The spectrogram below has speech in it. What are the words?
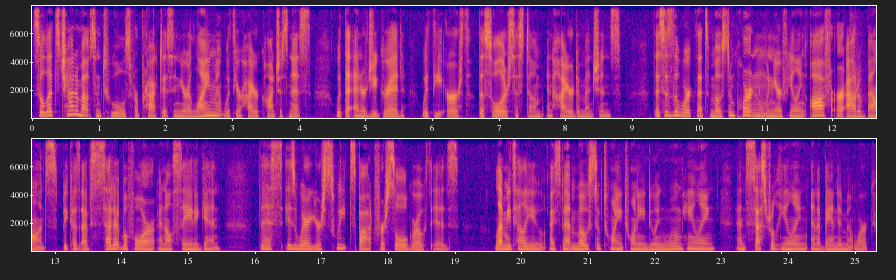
So let's chat about some tools for practice in your alignment with your higher consciousness, with the energy grid, with the earth, the solar system, and higher dimensions. This is the work that's most important when you're feeling off or out of balance, because I've said it before and I'll say it again. This is where your sweet spot for soul growth is. Let me tell you, I spent most of 2020 doing womb healing, ancestral healing, and abandonment work.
